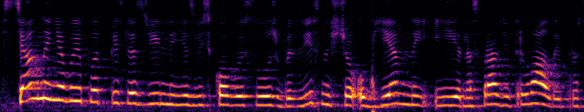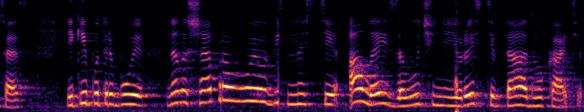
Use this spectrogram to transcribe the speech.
Стягнення виплат після звільнення з військової служби, звісно, що об'ємний і насправді тривалий процес, який потребує не лише правової обізнаності, але й залучення юристів та адвокатів.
